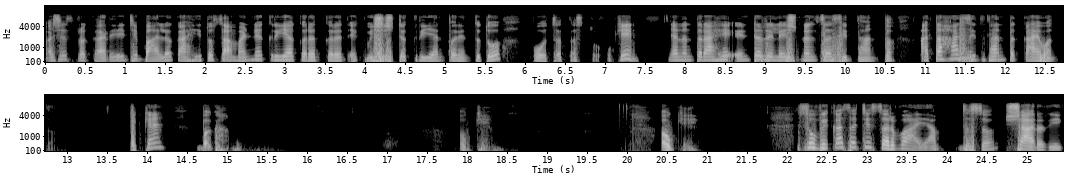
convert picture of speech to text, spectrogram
अशाच प्रकारे जे बालक आहे तो सामान्य क्रिया करत करत एक विशिष्ट क्रियांपर्यंत तो पोहोचत असतो. ओके? यानंतर आहे इंटर रिलेशनलचा सिद्धांत. आता हा सिद्धांत काय म्हणतो? ठीक आहे? बघा. ओके. ओके. सो विकासाचे सर्व आयाम जसं शारीरिक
